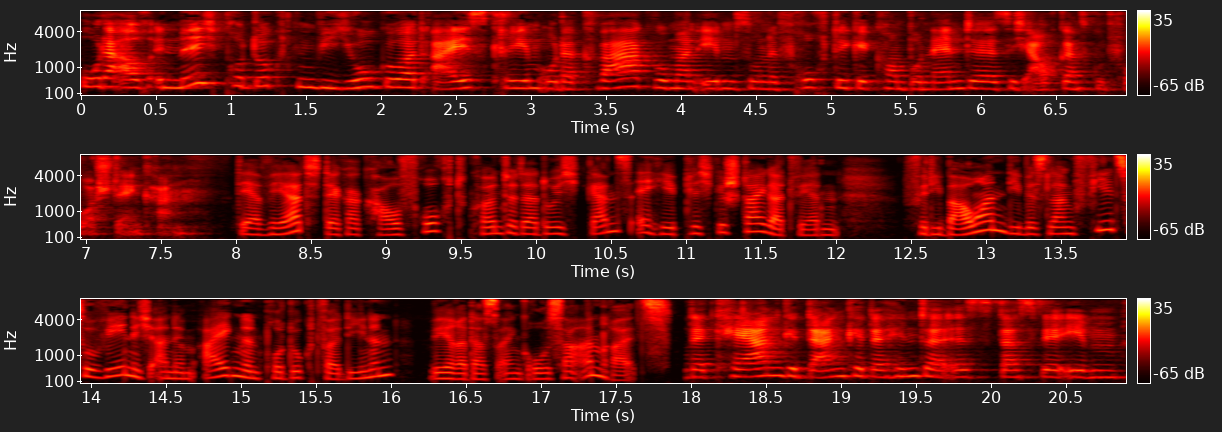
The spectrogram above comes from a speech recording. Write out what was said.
oder auch in Milchprodukten wie Joghurt, Eiscreme oder Quark, wo man eben so eine fruchtige Komponente sich auch ganz gut vorstellen kann. Der Wert der Kakaofrucht könnte dadurch ganz erheblich gesteigert werden. Für die Bauern, die bislang viel zu wenig an dem eigenen Produkt verdienen, wäre das ein großer Anreiz. Der Kerngedanke dahinter ist, dass wir eben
